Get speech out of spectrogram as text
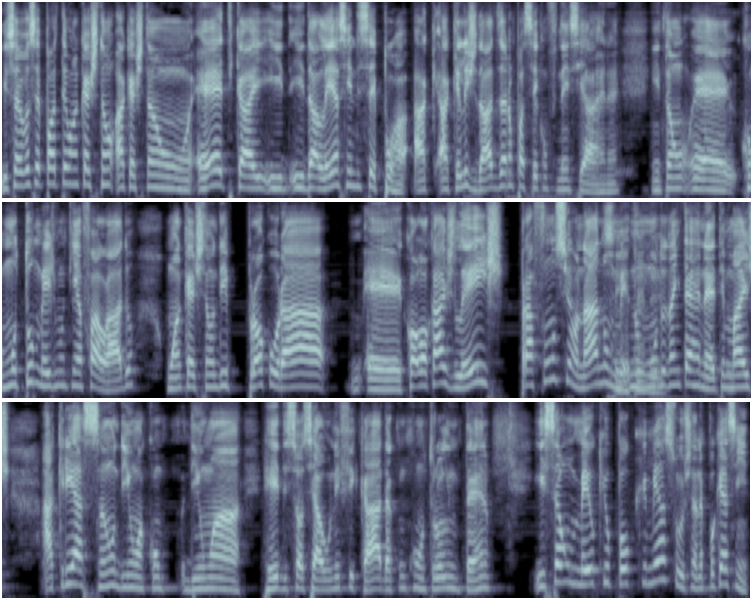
Isso aí você pode ter uma questão, a questão ética e, e da lei, assim, de ser, porra, a- aqueles dados eram para ser confidenciais, né? Então, é, como tu mesmo tinha falado, uma questão de procurar é, colocar as leis para funcionar no, Sim, no mundo da internet, mas a criação de uma, de uma rede social unificada, com controle interno, isso é um meio que um pouco que me assusta, né? Porque assim,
